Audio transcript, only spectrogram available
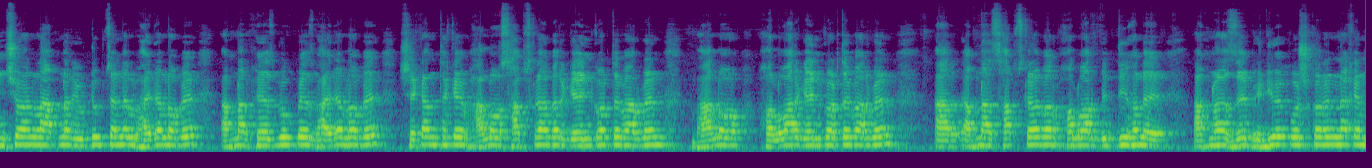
ইনশাআল্লাহ আপনার ইউটিউব চ্যানেল ভাইরাল হবে, আপনার ফেসবুক পেজ ভাইরাল হবে, সেখান থেকে ভালো সাবস্ক্রাইবার গেইন করতে পারবেন, ভালো ফলোয়ার গেইন করতে পারবেন। আর আপনার সাবস্ক্রাইবার ফলোয়ার বৃদ্ধি হলে আপনারা যে ভিডিও পোস্ট করেন না কেন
